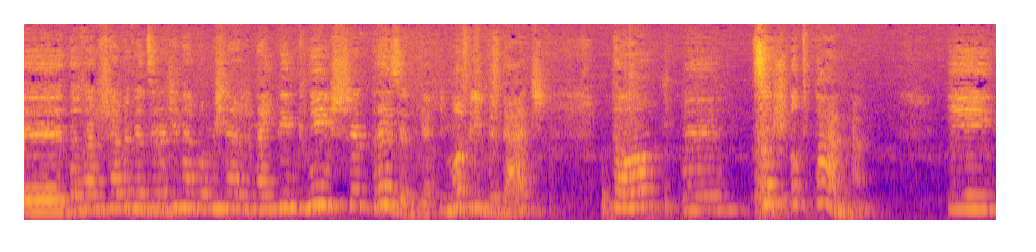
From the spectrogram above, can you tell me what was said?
y, do Warszawy, więc rodzina pomyślała, że najpiękniejszy prezent, jaki mogliby dać, to coś od Pana. I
